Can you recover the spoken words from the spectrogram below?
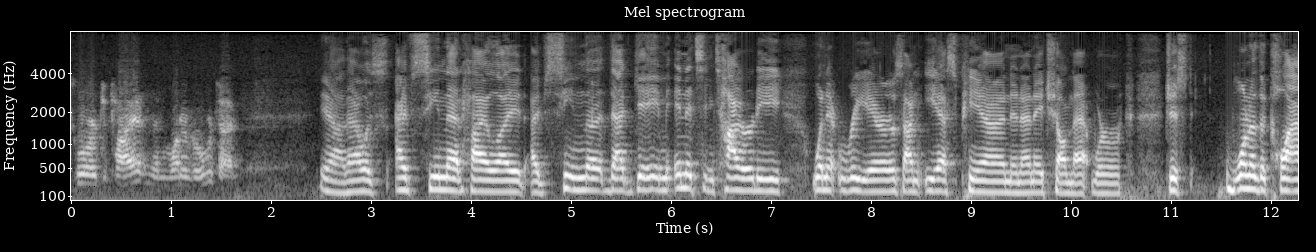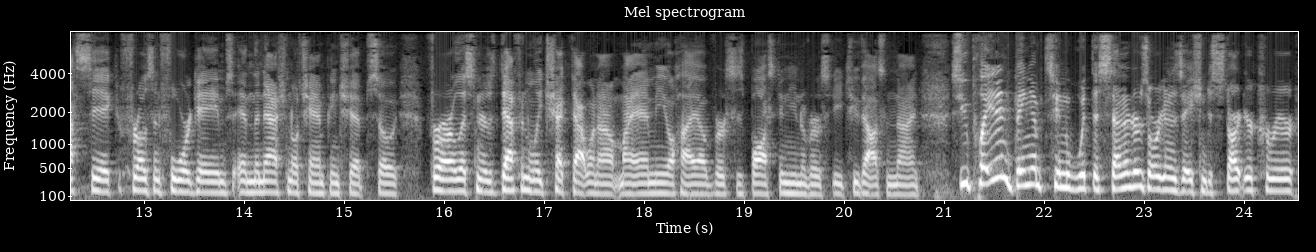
scored to tie it, and then won it overtime. Yeah, that was. I've seen that highlight. I've seen the that game in its entirety when it re-airs on ESPN and NHL Network. Just one of the classic Frozen Four games in the national championship. So for our listeners, definitely check that one out. Miami, Ohio versus Boston University, 2009. So you played in Binghamton with the Senators organization to start your career,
